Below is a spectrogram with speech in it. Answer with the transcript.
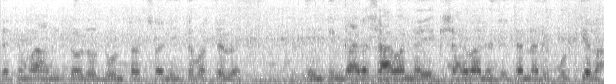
त्याच्यामुळे आम्ही जवळजवळ दोन तास झाले इथं बसलेलो आहे. दोन तीन गाड्या साहेबांना एक साहेब आले होते त्यांना रिपोर्ट केला.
